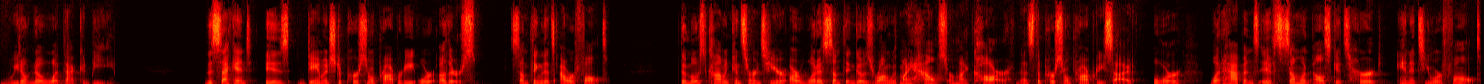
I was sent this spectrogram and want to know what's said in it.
We don't know what that could be. The second is damage to personal property or others, something that's our fault. The most common concerns here are what if something goes wrong with my house or my car? That's the personal property side. Or what happens if someone else gets hurt and it's your fault?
